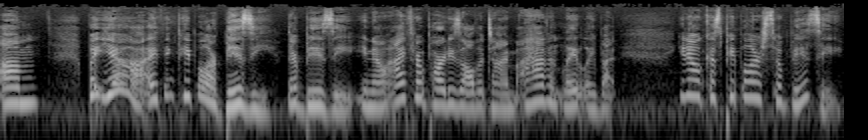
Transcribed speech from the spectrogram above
Um, but yeah, I think people are busy. They're busy, you know. I throw parties all the time. I haven't lately, but you know, because people are so busy.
